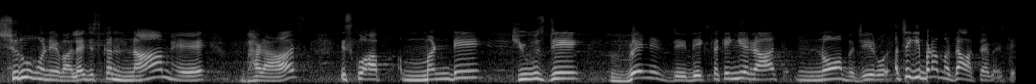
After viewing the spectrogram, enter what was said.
शुरू होने वाला है, जिसका नाम है भड़ास। इसको आप मंडे ट्यूसडे वेनेसडे देख सकेंगे रात नौ बजे रोज अच्छा ये बड़ा मज़ा आता है वैसे।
